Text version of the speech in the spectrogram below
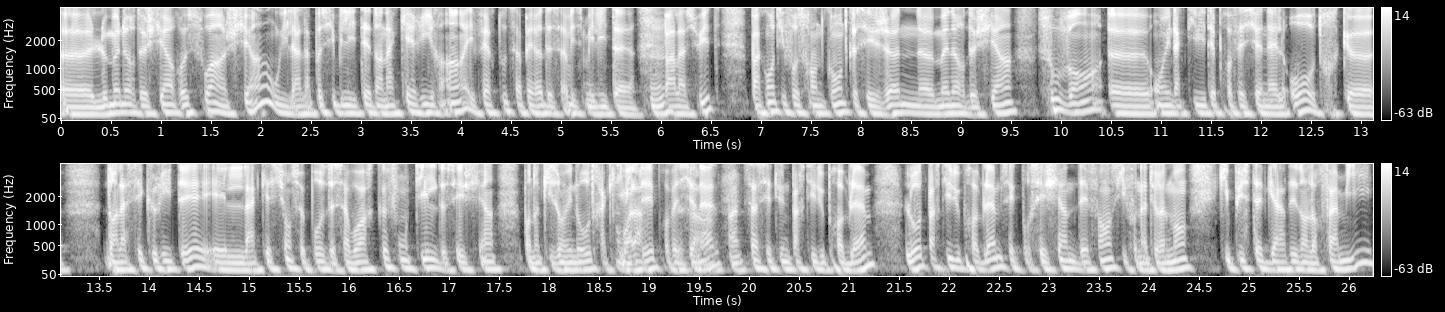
euh, le meneur de chien reçoit un chien où il a la possibilité d'en acquérir un et faire toute sa période de service militaire mmh. par la suite. Par contre, il faut se rendre compte que ces jeunes euh, meneurs de chiens, souvent, euh, ont une activité professionnelle autre que dans la sécurité. Et la question se pose de savoir que font-ils de ces chiens pendant qu'ils ont une autre activité professionnelle. Ça, c'est une partie du problème. L'autre partie du problème, c'est que pour ces chiens de défense, il faut naturellement qu'ils puissent être gardés dans leur famille.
